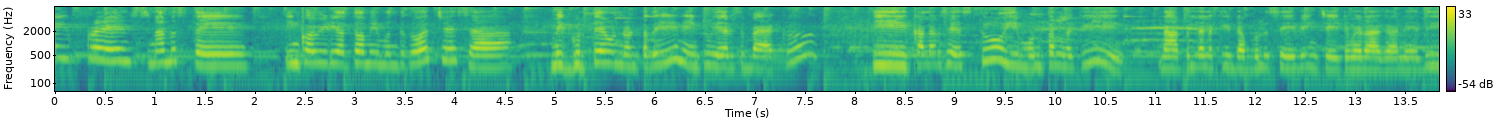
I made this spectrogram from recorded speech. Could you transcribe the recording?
హాయ్ ఫ్రెండ్స్ నమస్తే. ఇంకో వీడియోతో మీ ముందుకు వచ్చేసా. మీకు గుర్తే ఉండి ఉంటుంది నేను టూ ఇయర్స్ బ్యాక్ ఈ కలర్స్ వేస్తూ ఈ ముంతలకి నా పిల్లలకి డబ్బులు సేవింగ్ చేయటం ఎలాగా అనేది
